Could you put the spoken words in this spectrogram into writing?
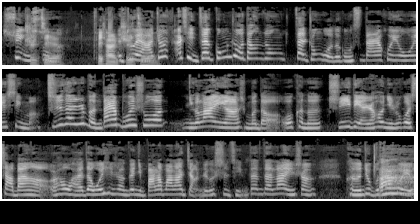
迅速吗？非常直接，对啊，就是而且你在工作当中，在中国的公司，大家会用微信吗？其实，在日本，大家不会说你个 line 啊什么的。我可能十一点，然后你如果下班了，然后我还在微信上跟你巴拉巴拉讲这个事情，但在 line 上可能就不太会有，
